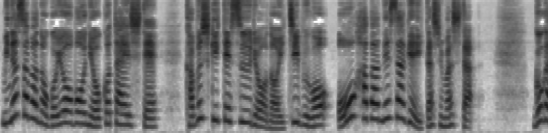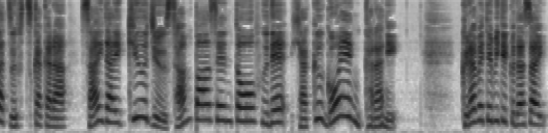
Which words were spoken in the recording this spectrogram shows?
皆様のご要望にお答えして、株式手数料の一部を大幅値下げいたしました。5月2日から最大93%オフで105円からに。比べてみてください。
